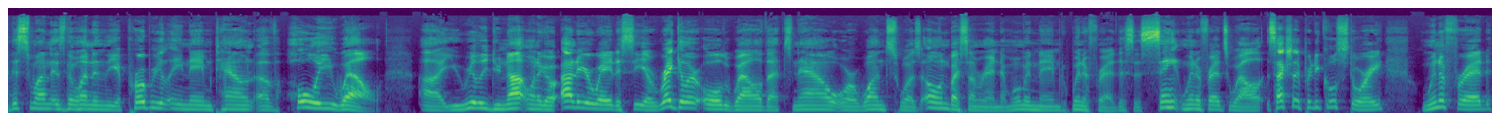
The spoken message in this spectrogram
This one is the one in the appropriately named town of Holywell. Uh, you really do not want to go out of your way to see a regular old well that's now or once was owned by some random woman named Winifred. This is Saint Winifred's Well. It's actually a pretty cool story. Winifred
